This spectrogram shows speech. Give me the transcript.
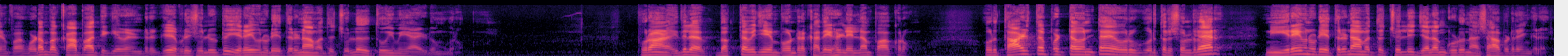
என் உடம்பை காப்பாற்றிக்க வேண்டியிருக்கு. அப்படி சொல்லிவிட்டு இறைவனுடைய திருநாமத்தை சொல்லி அது தூய்மையாகிடுங்கிறோம் புராண இதில் பக்த விஜயம் போன்ற கதைகள் எல்லாம் பார்க்குறோம். ஒரு தாழ்த்தப்பட்டவன்ட்ட ஒரு ஒருத்தர் சொல்கிறார் நீ இறைவனுடைய திருநாமத்தை சொல்லி ஜலம் கொடு நான் சாப்பிட்றேங்கிறார்.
